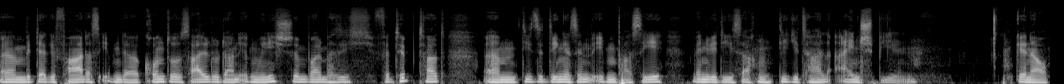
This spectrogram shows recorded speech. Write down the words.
äh, mit der Gefahr, dass eben der Kontosaldo dann irgendwie nicht stimmt, weil man sich vertippt hat. Ähm, diese Dinge sind eben passé, wenn wir die Sachen digital einspielen. Genau.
